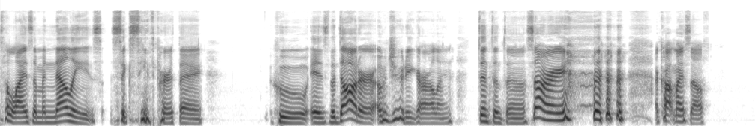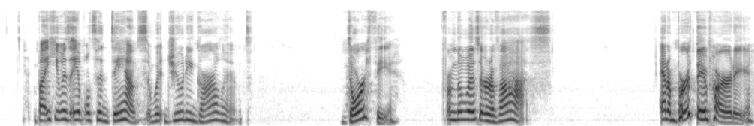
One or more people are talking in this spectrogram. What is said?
to liza minnelli's 16th birthday who is the daughter of judy garland Dun, dun, dun. Sorry. I caught myself. But he was able to dance with Judy Garland, Dorothy from The Wizard of Oz, at a birthday party.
